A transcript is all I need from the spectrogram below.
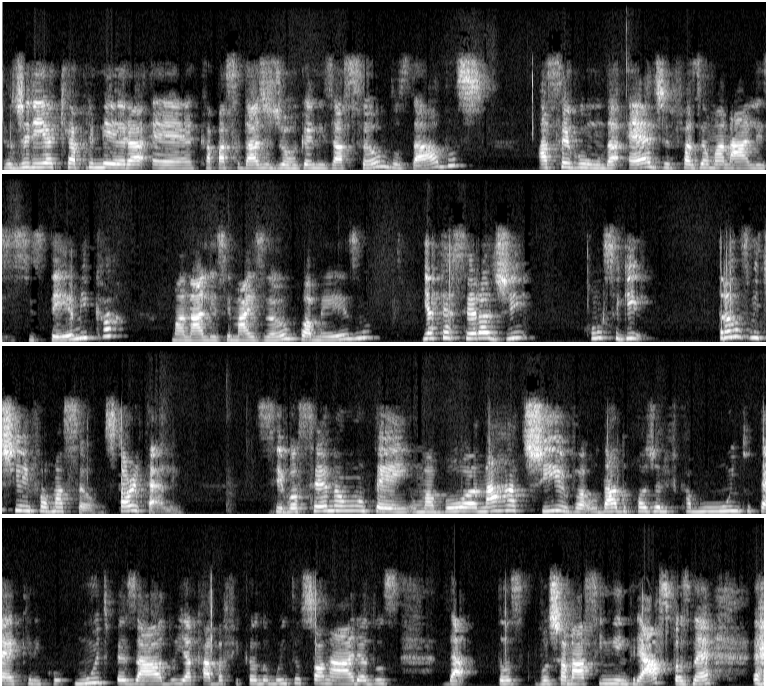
Eu diria que a primeira é capacidade de organização dos dados, a segunda é de fazer uma análise sistêmica, uma análise mais ampla mesmo. E a terceira de conseguir transmitir a informação, storytelling. Se você não tem uma boa narrativa, o dado pode ele ficar muito técnico, muito pesado e acaba ficando muito só na área dos, da, dos vou chamar assim entre aspas, né,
